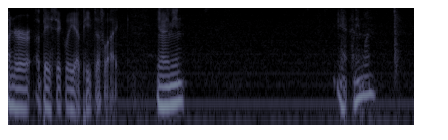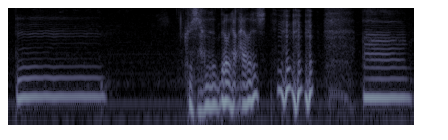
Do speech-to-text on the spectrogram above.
under a, basically a pizza flag. You know what I mean? Yeah, anyone? Mm, Christian is Billie Eilish. um,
